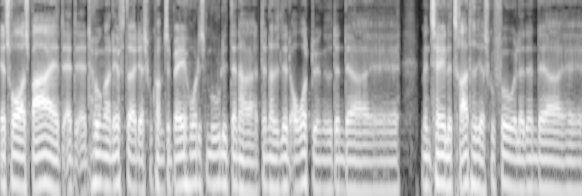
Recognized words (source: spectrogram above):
Jeg tror også bare, at, at, at hungeren efter, at jeg skulle komme tilbage hurtigst muligt, den har, den har lidt overdynget, den der øh, mentale træthed, jeg skulle få, eller den der... Øh,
